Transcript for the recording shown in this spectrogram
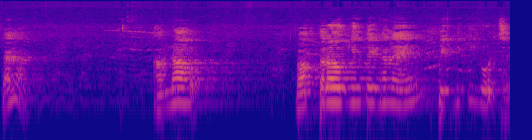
তাই না? আমরা ভক্তরাও কিন্তু এখানে পিকনিকই করছে।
